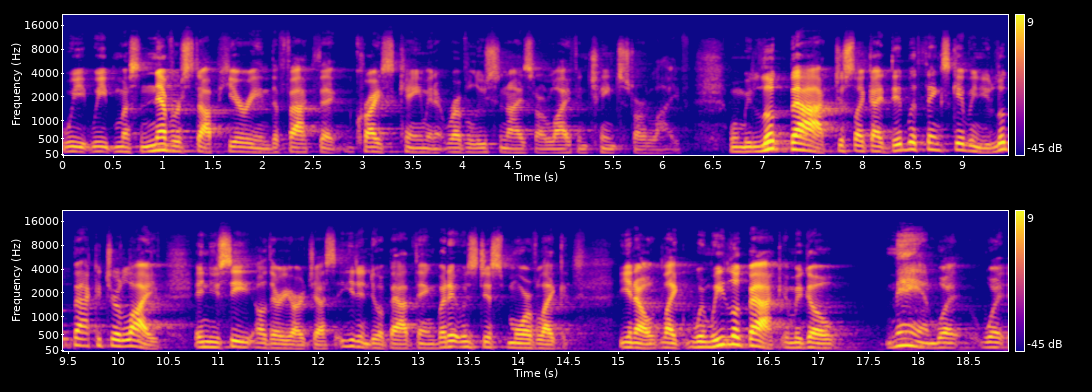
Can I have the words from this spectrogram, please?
We, we must never stop hearing the fact that Christ came and it revolutionized our life and changed our life. When we look back, just like I did with Thanksgiving, you look back at your life and you see, oh, there you are, Jess. You didn't do a bad thing, but it was just more of like, you know, like when we look back and we go, man, what, what,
